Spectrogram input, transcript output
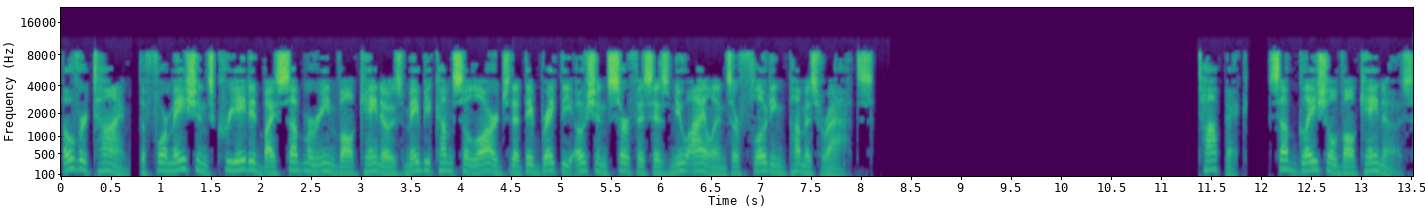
Over time, the formations created by submarine volcanoes may become so large that they break the ocean surface as new islands or floating pumice rafts. Subglacial volcanoes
